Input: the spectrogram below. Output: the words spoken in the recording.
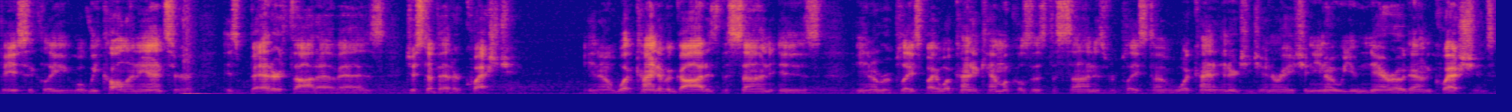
basically what we call an answer is better thought of as just a better question. You know, what kind of a God is the sun is you know replaced by what kind of chemicals is the sun is replaced on what kind of energy generation. You know, you narrow down questions,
